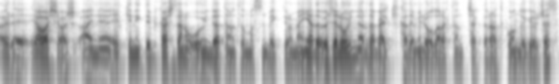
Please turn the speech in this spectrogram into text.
Öyle yavaş yavaş. Aynı etkinlikte birkaç tane oyun da tanıtılmasını bekliyorum ben. Ya da özel oyunları da belki kademeli olarak tanıtacaklar. Artık onu da göreceğiz.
